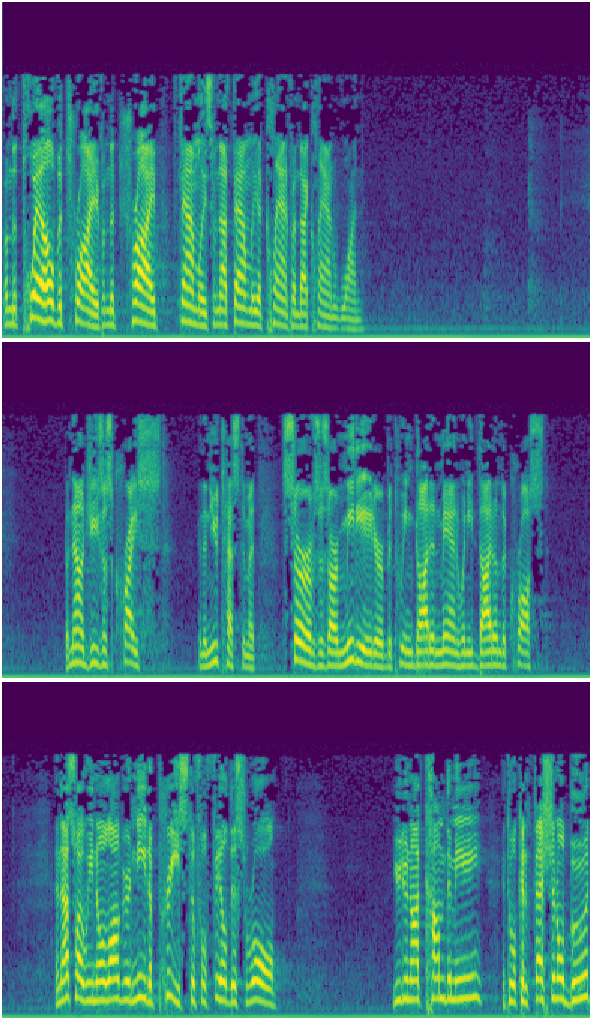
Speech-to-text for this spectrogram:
From the 12, a tribe. From the tribe, families, from that family, a clan, from that clan, one. But now Jesus Christ in the New Testament serves as our mediator between God and man when he died on the cross. And that's why we no longer need a priest to fulfill this role. You do not come to me into a confessional booth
